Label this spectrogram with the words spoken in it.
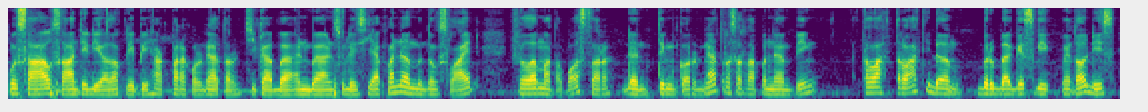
usaha-usaha anti dialog di pihak para koordinator. Jika bahan-bahan sudah disiapkan dalam bentuk slide, film atau poster, dan tim koordinator serta pendamping telah terlatih dalam berbagai segi metodis,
